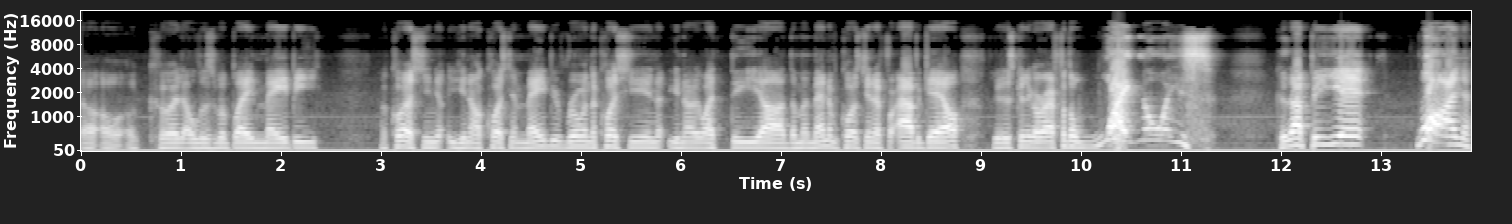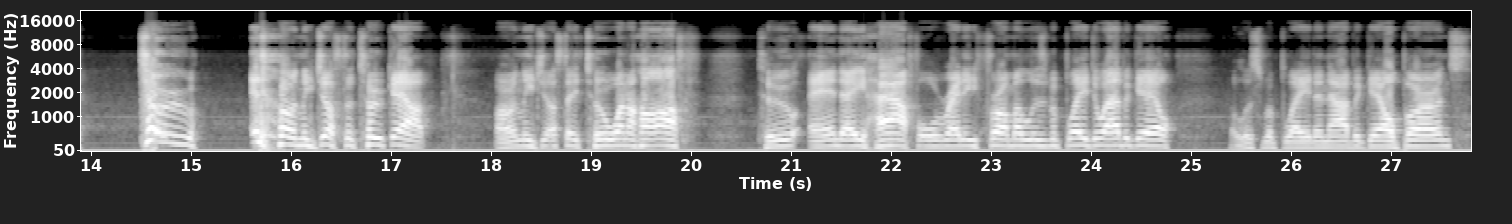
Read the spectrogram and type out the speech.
uh, oh uh, could Elizabeth Blade maybe, of course you know you know of course maybe ruin the course you know, like the uh, the momentum know for Abigail. We're just gonna go right for the white noise. Could that be it? One, two, and only just a two count. Only just a two and a half. Two and a half already from Elizabeth Blade to Abigail. Elizabeth Blade and Abigail Burns.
